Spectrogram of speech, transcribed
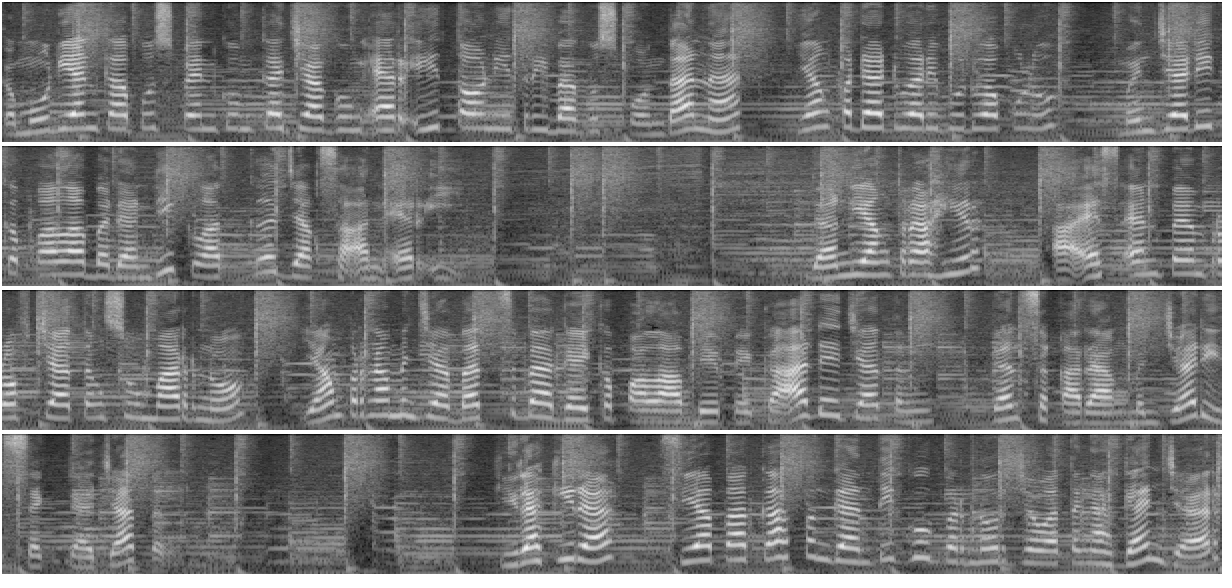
Kemudian Kapus Penkum Kejagung RI Tony Tribagus Spontana yang pada 2020 menjadi Kepala Badan Diklat Kejaksaan RI. Dan yang terakhir, ASN Pemprov Jateng Sumarno yang pernah menjabat sebagai Kepala BPKAD Jateng dan sekarang menjadi Sekda Jateng. Kira-kira siapakah pengganti Gubernur Jawa Tengah Ganjar?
